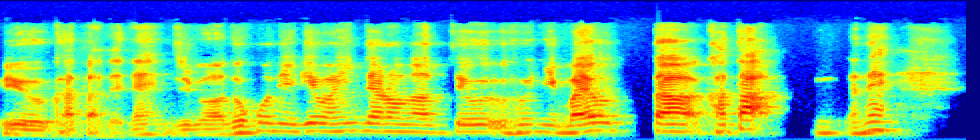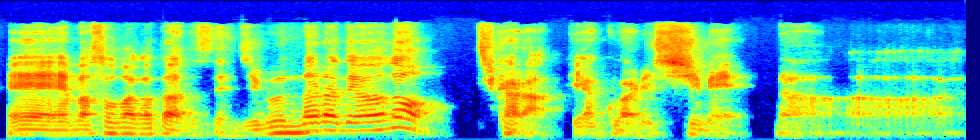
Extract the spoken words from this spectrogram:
いう方でね、自分はどこに行けばいいんだろうなっていうふうに迷った方、ね、えー、まあ、そんな方はですね、自分ならではの力、役割、使命、あ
